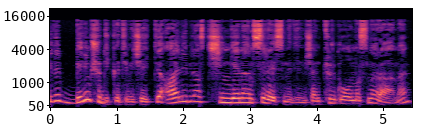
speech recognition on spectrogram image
Bir de benim şu dikkatimi çekti. Aile biraz çingenemsi resmedilmiş. Yani Türk olmasına rağmen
